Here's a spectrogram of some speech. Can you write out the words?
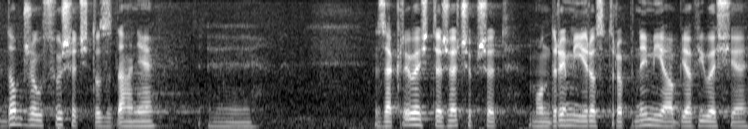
dobrze usłyszeć to zdanie. y, Zakryłeś te rzeczy przed mądrymi i roztropnymi, a objawiłeś je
